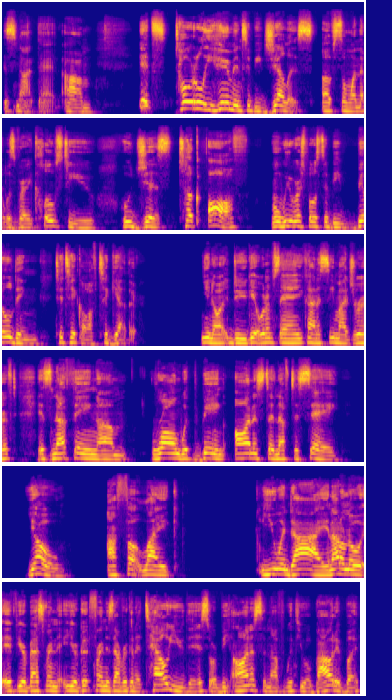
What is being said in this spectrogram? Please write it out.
it's not that. Um, it's totally human to be jealous of someone that was very close to you who just took off when we were supposed to be building to take off together. You know, do you get what I'm saying? You kind of see my drift. It's nothing um, wrong with being honest enough to say, yo, I felt like you and I, and I don't know if your best friend, your good friend is ever going to tell you this or be honest enough with you about it, but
